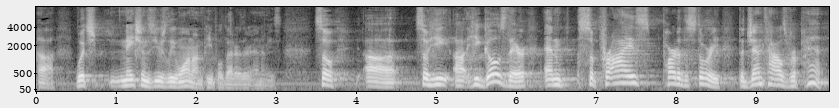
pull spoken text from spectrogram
uh, which nations usually want on people that are their enemies. So uh, so he, uh, he goes there, and surprise part of the story the Gentiles repent.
